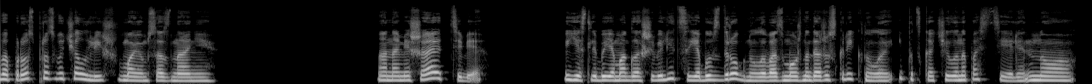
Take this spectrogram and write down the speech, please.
Вопрос прозвучал лишь в моем сознании. «Она мешает тебе?» Если бы я могла шевелиться, я бы вздрогнула, возможно, даже вскрикнула и подскочила на постели, но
